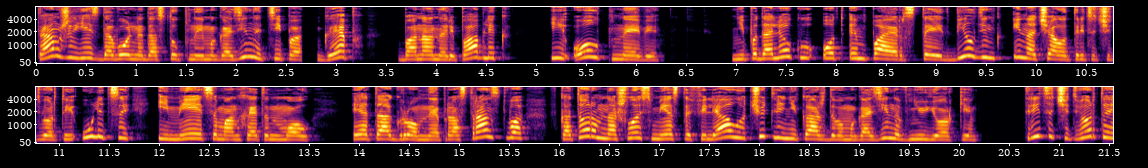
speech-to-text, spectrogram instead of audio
Там же есть довольно доступные магазины типа Gap, Banana Republic и Old Navy – Неподалеку от Empire State Building и начала 34-й улицы имеется Манхэттен Молл. Это огромное пространство, в котором нашлось место филиалу чуть ли не каждого магазина в Нью-Йорке. 34-я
